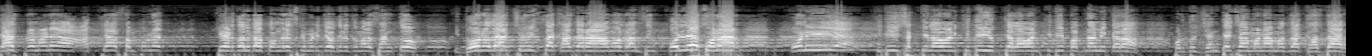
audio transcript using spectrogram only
त्याचप्रमाणे अख्ख्या संपूर्ण खेड तालुका काँग्रेस कमिटीच्या वतीने तुम्हाला सांगतो की दोन हजार चोवीसचा खासदार हा अमोल रामसिंग कोल्हेच होणार. कोणीही किती शक्ती लावा आणि किती युक्त्या लावा आणि किती बदनामी करा परंतु जनतेच्या मनामधला खासदार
